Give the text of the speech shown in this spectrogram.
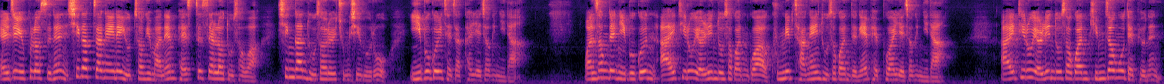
LG U+는 시각장애인의 요청이 많은 베스트셀러 도서와 신간 도서를 중심으로 이북을 제작할 예정입니다. 완성된 이북은 IT로 열린 도서관과 국립장애인 도서관 등에 배포할 예정입니다. IT로 열린 도서관 김정우 대표는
